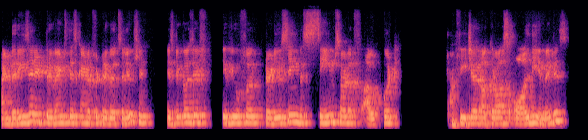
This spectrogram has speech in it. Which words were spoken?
And the reason it prevents this kind of a trivial solution is because if, if you were producing the same sort of output feature across all the images,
